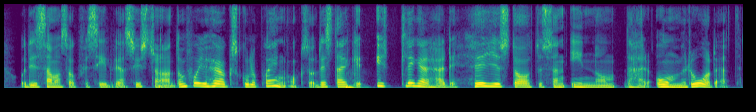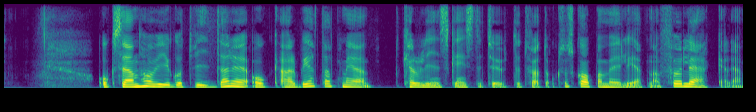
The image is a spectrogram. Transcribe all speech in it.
Och det är samma sak för Silvia-systrarna. De får ju högskolepoäng också. Det stärker mm. ytterligare här. Det höjer statusen inom det här området. Och sen har vi ju gått vidare och arbetat med Karolinska institutet för att också skapa möjligheterna för läkare,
